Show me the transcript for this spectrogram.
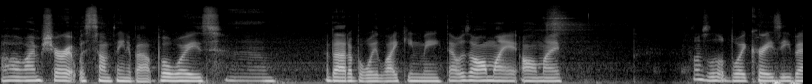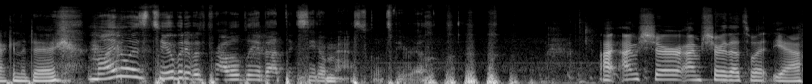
Oh, I'm sure it was something about boys, Um, about a boy liking me. That was all my all my. I was a little boy crazy back in the day. mine was too, but it was probably about Tuxedo Mask. Let's be real. I, I'm sure. I'm sure that's what. Yeah.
